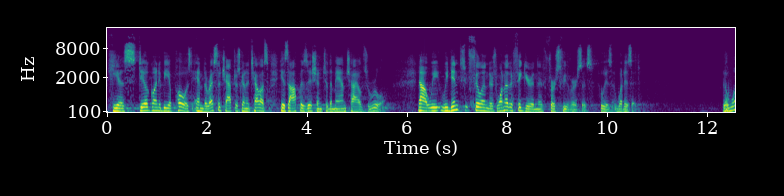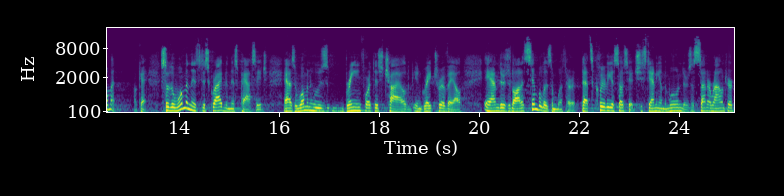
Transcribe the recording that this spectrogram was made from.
he is still going to be opposed, and the rest of the chapter is going to tell us his opposition to the man child's rule. Now, we, we didn't fill in, there's one other figure in the first few verses. Who is it? What is it? The woman. Okay. So the woman is described in this passage as a woman who's bringing forth this child in great travail, and there's a lot of symbolism with her that's clearly associated. She's standing on the moon, there's a sun around her.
